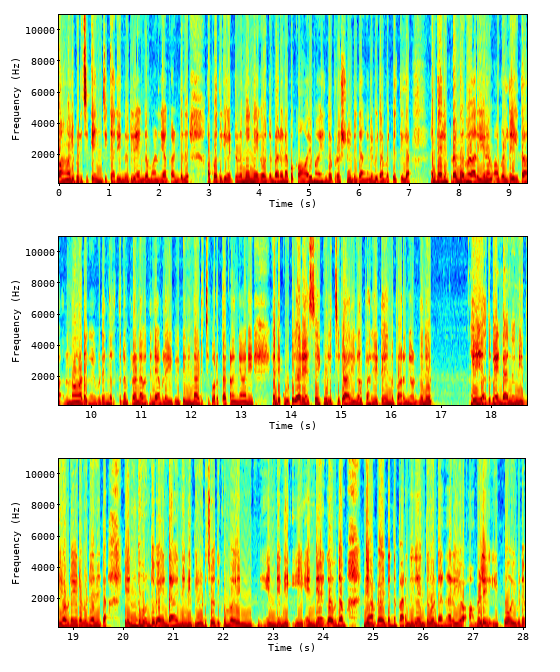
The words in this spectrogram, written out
കാൽ പിടിച്ച് കെഞ്ചി കരയുന്ന ഒരു രംഗമാണ് ഞാൻ കണ്ടത്. അപ്പൊ അത് കേട്ടോടും തന്നെ ഗൗതം പറയണം അപ്പൊ കാലുമായി എന്തോ പ്രശ്നമുണ്ട്? ഇത് അങ്ങനെ വിടാൻ പറ്റത്തില്ല. എന്തായാലും പ്രണവ് അറിയണം. അവളുടെ ഈ നാടകം ഇവിടെ നിർത്തണം. പ്രണവ് തന്നെ അവളെ ഈ വീട്ടിൽ നിന്ന് അടിച്ചു പുറത്താക്കണം. ഞാൻ എന്റെ കൂട്ടുകാരെ എസ് ഐക്ക് വിളിച്ച് കാര്യങ്ങൾ പറയട്ടെ എന്ന് പറഞ്ഞു ഉടനെ ഏയ് അത് വേണ്ട എന്ന് നിധി അവിടെ ഇടപെടാനിട്ട. എന്തുകൊണ്ട് വേണ്ട എന്ന് നിധിയോട് ചോദിക്കുമ്പോൾ എന്റെ എന്റെ ഗൗതം ഞാൻ വേണ്ടെന്ന് പറഞ്ഞത് എന്തുകൊണ്ടാണെന്നറിയോ? അവൾ ഇപ്പോൾ ഇവിടെ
